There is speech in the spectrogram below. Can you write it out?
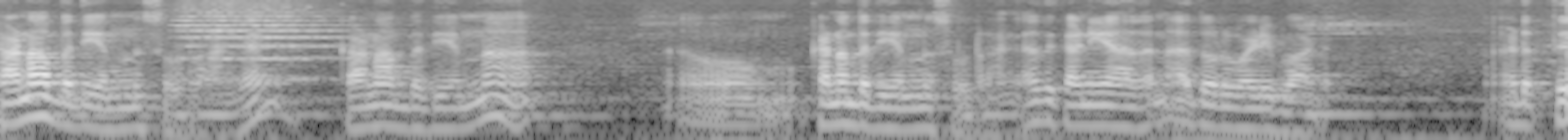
கணாபதியம்னு சொல்கிறாங்க கணாபதியம்னா கணபதியம்னு சொல்கிறாங்க அது கனியாதன அது ஒரு வழிபாடு. அடுத்து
